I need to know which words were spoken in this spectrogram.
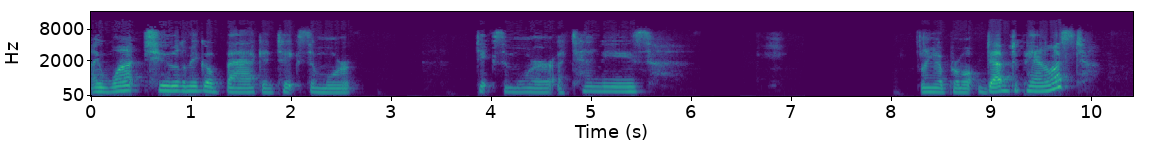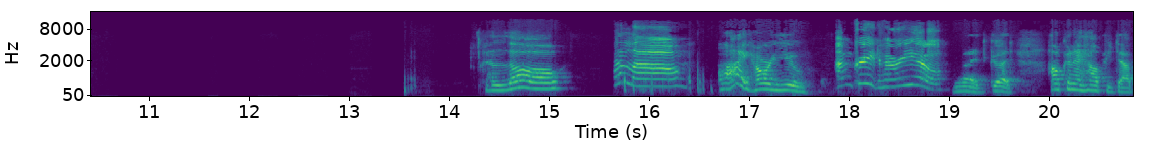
I want to, let me go back and take some more, take some more attendees. I'm going to promote Deb to panelist. Hello. Hello. Hi, how are you? I'm great. How are you? Good, good. How can I help you, Deb?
